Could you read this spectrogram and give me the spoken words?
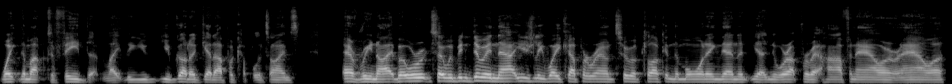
wake them up to feed them. Like the, you you've got to get up a couple of times every night. But we're so we've been doing that. Usually wake up around two o'clock in the morning. Then you know, we're up for about half an hour, or an hour,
